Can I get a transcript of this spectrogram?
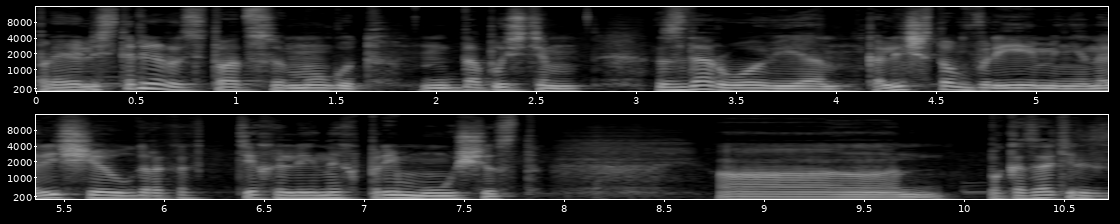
Проиллюстрировать ситуацию могут, допустим, здоровье, количество времени, наличие у игрока тех или иных преимуществ, а, показатель,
